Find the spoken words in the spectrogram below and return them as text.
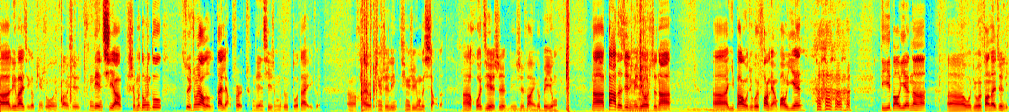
啊，另外几个平时我会放一些充电器啊，什么东西都最重要的我都带两份，充电器什么都多带一个。呃，还有平时另平时用的小的，啊，火机也是临时放一个备用。那大的这里面就是呢，呃，一般我就会放两包烟，第一包烟呢，呃，我就会放在这里。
